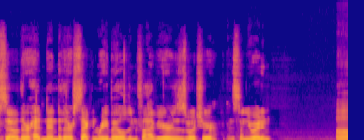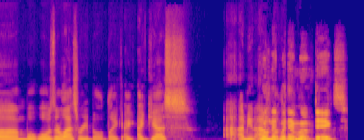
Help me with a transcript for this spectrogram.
So they're heading into their second rebuild in five years, is what you're insinuating. Um, what, what was their last rebuild? Like, I, I guess. I mean, I when don't they, know. when they never- moved Diggs,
